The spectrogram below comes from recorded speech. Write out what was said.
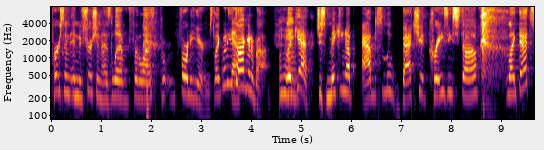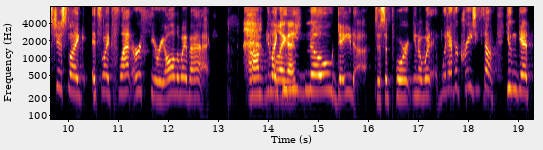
person in nutrition has lived for the last 40 years. Like, what are you yeah. talking about? Mm-hmm. Like, yeah, just making up absolute batshit crazy stuff. like, that's just like, it's like flat earth theory all the way back. Um, like oh you gosh. need no data to support, you know, what whatever crazy stuff you can get.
